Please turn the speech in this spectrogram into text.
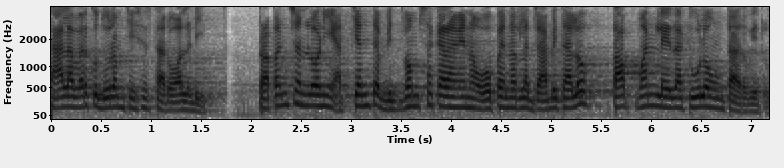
చాలా వరకు దూరం చేసేస్తారు ఆల్రెడీ. ప్రపంచంలోని అత్యంత విధ్వంసకరమైన ఓపెనర్ల జాబితాలో టాప్ వన్ లేదా టూలో ఉంటారు వీరు.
